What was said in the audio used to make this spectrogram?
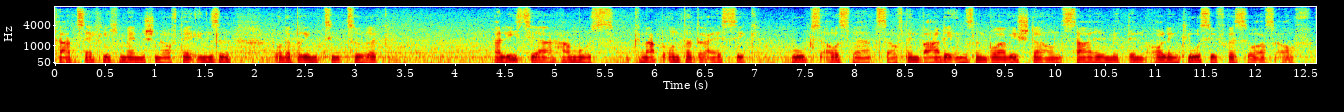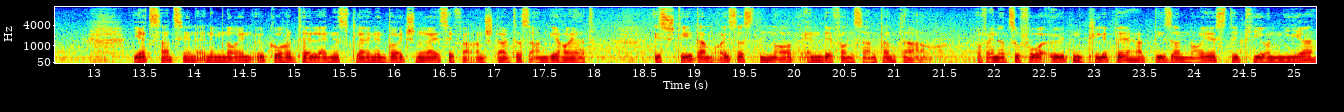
tatsächlich Menschen auf der Insel oder bringt sie zurück. Alicia Hamus, knapp unter 30, wuchs auswärts auf den Badeinseln Boavista und Sal mit den All-Inclusive-Ressorts auf. Jetzt hat sie in einem neuen Öko-Hotel eines kleinen deutschen Reiseveranstalters angeheuert. Es steht am äußersten Nordende von Sant'Antao. Auf einer zuvor öden Klippe hat dieser neueste Pionier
